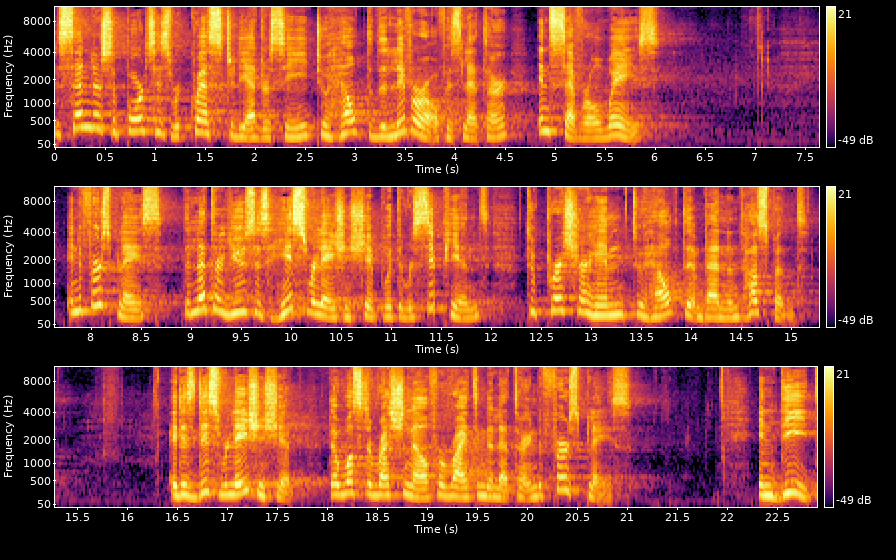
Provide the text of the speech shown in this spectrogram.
The sender supports his request to the addressee to help the deliverer of his letter in several ways. In the first place, the letter uses his relationship with the recipient to pressure him to help the abandoned husband. It is this relationship that was the rationale for writing the letter in the first place. Indeed,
